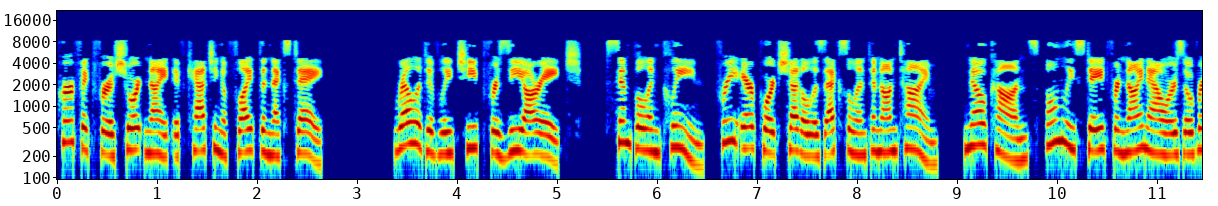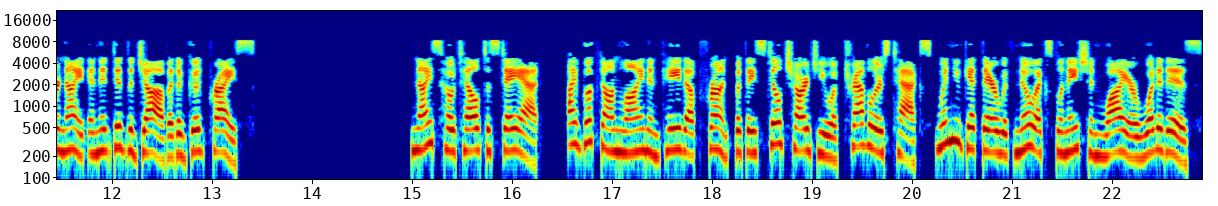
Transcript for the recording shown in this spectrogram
Perfect for a short night if catching a flight the next day. Relatively cheap for ZRH. Simple and clean. Free airport shuttle is excellent and on time. No cons, only stayed for 9 hours overnight and it did the job at a good price. Nice hotel to stay at. I booked online and paid up front but they still charge you a traveler's tax when you get there with no explanation why or what it is.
